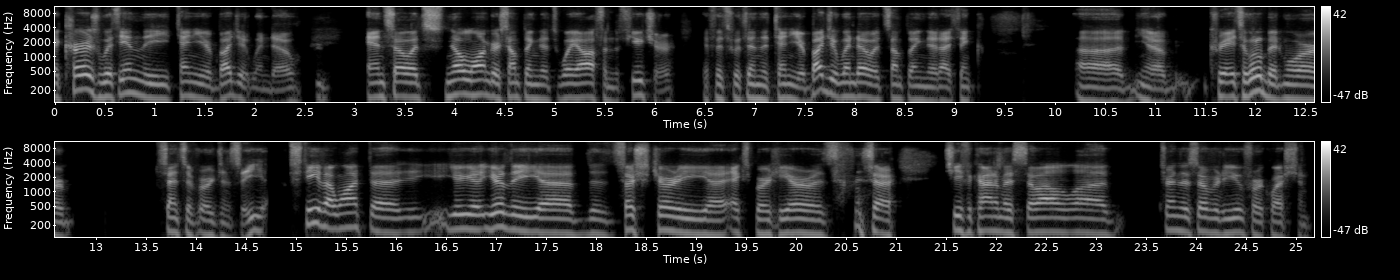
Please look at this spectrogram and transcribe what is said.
occurs within the 10 year budget window. And so it's no longer something that's way off in the future. If it's within the 10 year budget window, it's something that I think, uh, you know, creates a little bit more sense of urgency. Steve, I want uh, you're you're the uh, the Social Security uh, expert here as, as our chief economist. So I'll uh, turn this over to you for a question.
